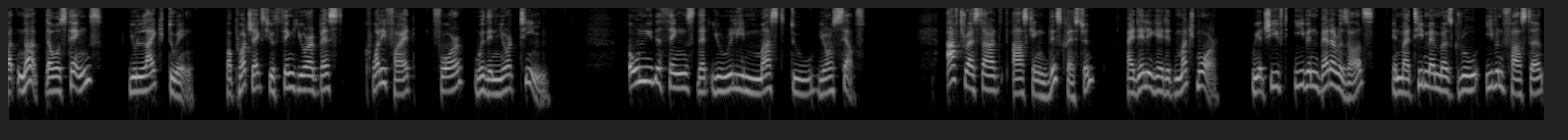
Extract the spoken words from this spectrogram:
but not those things you like doing or projects you think you are best qualified for within your team. Only the things that you really must do yourself. After I started asking this question, I delegated much more we achieved even better results, and my team members grew even faster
